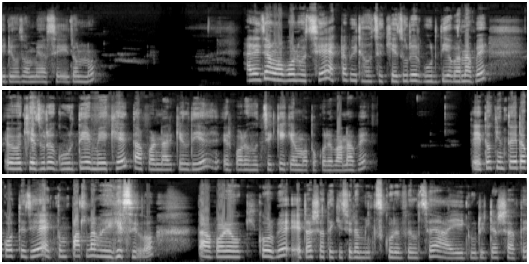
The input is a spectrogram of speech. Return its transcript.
ভিডিও জমে আছে এই জন্য আর এই যে আমার বোন হচ্ছে, একটা পিঠা হচ্ছে খেজুরের গুড় দিয়ে বানাবে। এভাবে খেজুরের গুড় দিয়ে মেখে, তারপর নারকেল দিয়ে এরপরে হচ্ছে কেকের মতো করে বানাবে। তো এই তো কিন্তু এটা করতে যেয়ে একদম পাতলা হয়ে গেছিল। তারপরে ও কী করবে, এটার সাথে কিছুটা মিক্স করে ফেলছে আর এই গুটিটার সাথে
